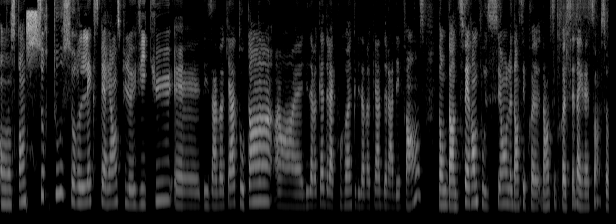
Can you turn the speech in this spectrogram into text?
on se penche surtout sur l'expérience puis le vécu euh, des avocates, autant euh, des avocates de la couronne que des avocates de la défense. Donc, dans différentes positions là, dans, ces dans ces procès d'agression sur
